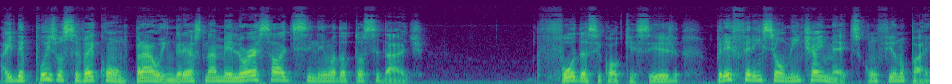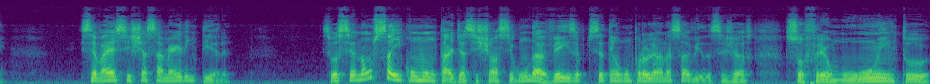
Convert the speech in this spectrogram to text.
Aí depois você vai comprar o ingresso na melhor sala de cinema da tua cidade. Foda-se qual que seja, preferencialmente IMAX, confia no pai. E você vai assistir essa merda inteira. Se você não sair com vontade de assistir uma segunda vez, é porque você tem algum problema nessa vida. Você já sofreu muito,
